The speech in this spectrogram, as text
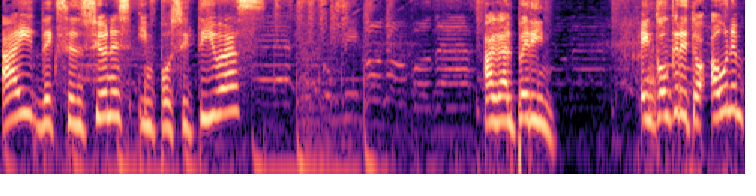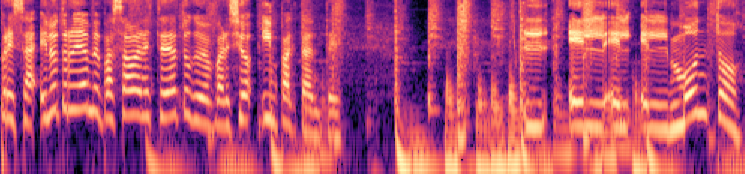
hay de exenciones impositivas a Galperín. En concreto, a una empresa. El otro día me pasaban este dato que me pareció impactante. El- el monto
